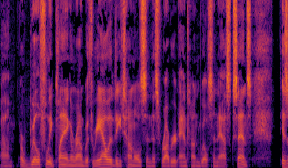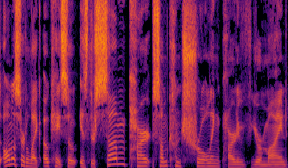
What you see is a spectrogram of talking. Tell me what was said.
um, or willfully playing around with reality tunnels in this Robert Anton Wilson esque sense is almost sort of like, okay, so is there some part, some controlling part of your mind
